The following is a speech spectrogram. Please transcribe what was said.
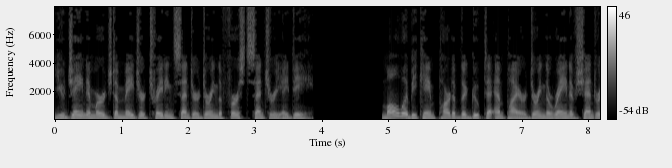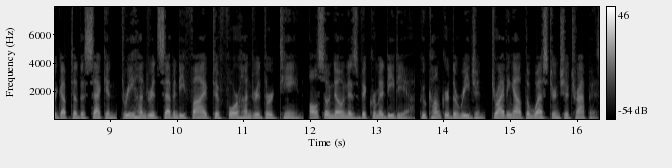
Ujjain emerged a major trading centre during the 1st century AD. Malwa became part of the Gupta Empire during the reign of Chandragupta II 375 also known as Vikramaditya, who conquered the region, driving out the western Kshatrapas.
